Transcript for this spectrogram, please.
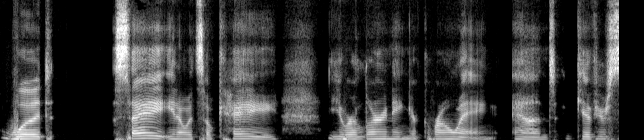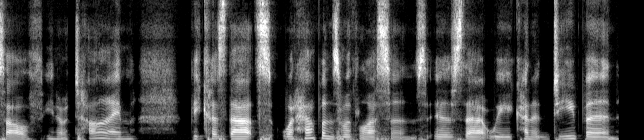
would say, you know, it's okay. You are learning, you're growing, and give yourself, you know, time because that's what happens with lessons is that we kind of deepen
